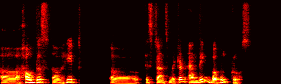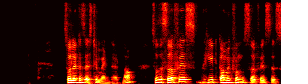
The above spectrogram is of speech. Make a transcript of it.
uh, how this uh, heat uh, is transmitted and the bubble grows. So let us estimate that now. So the surface, the heat coming from the surface is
